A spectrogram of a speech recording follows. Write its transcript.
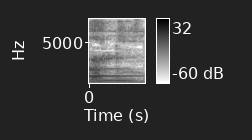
Halo,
